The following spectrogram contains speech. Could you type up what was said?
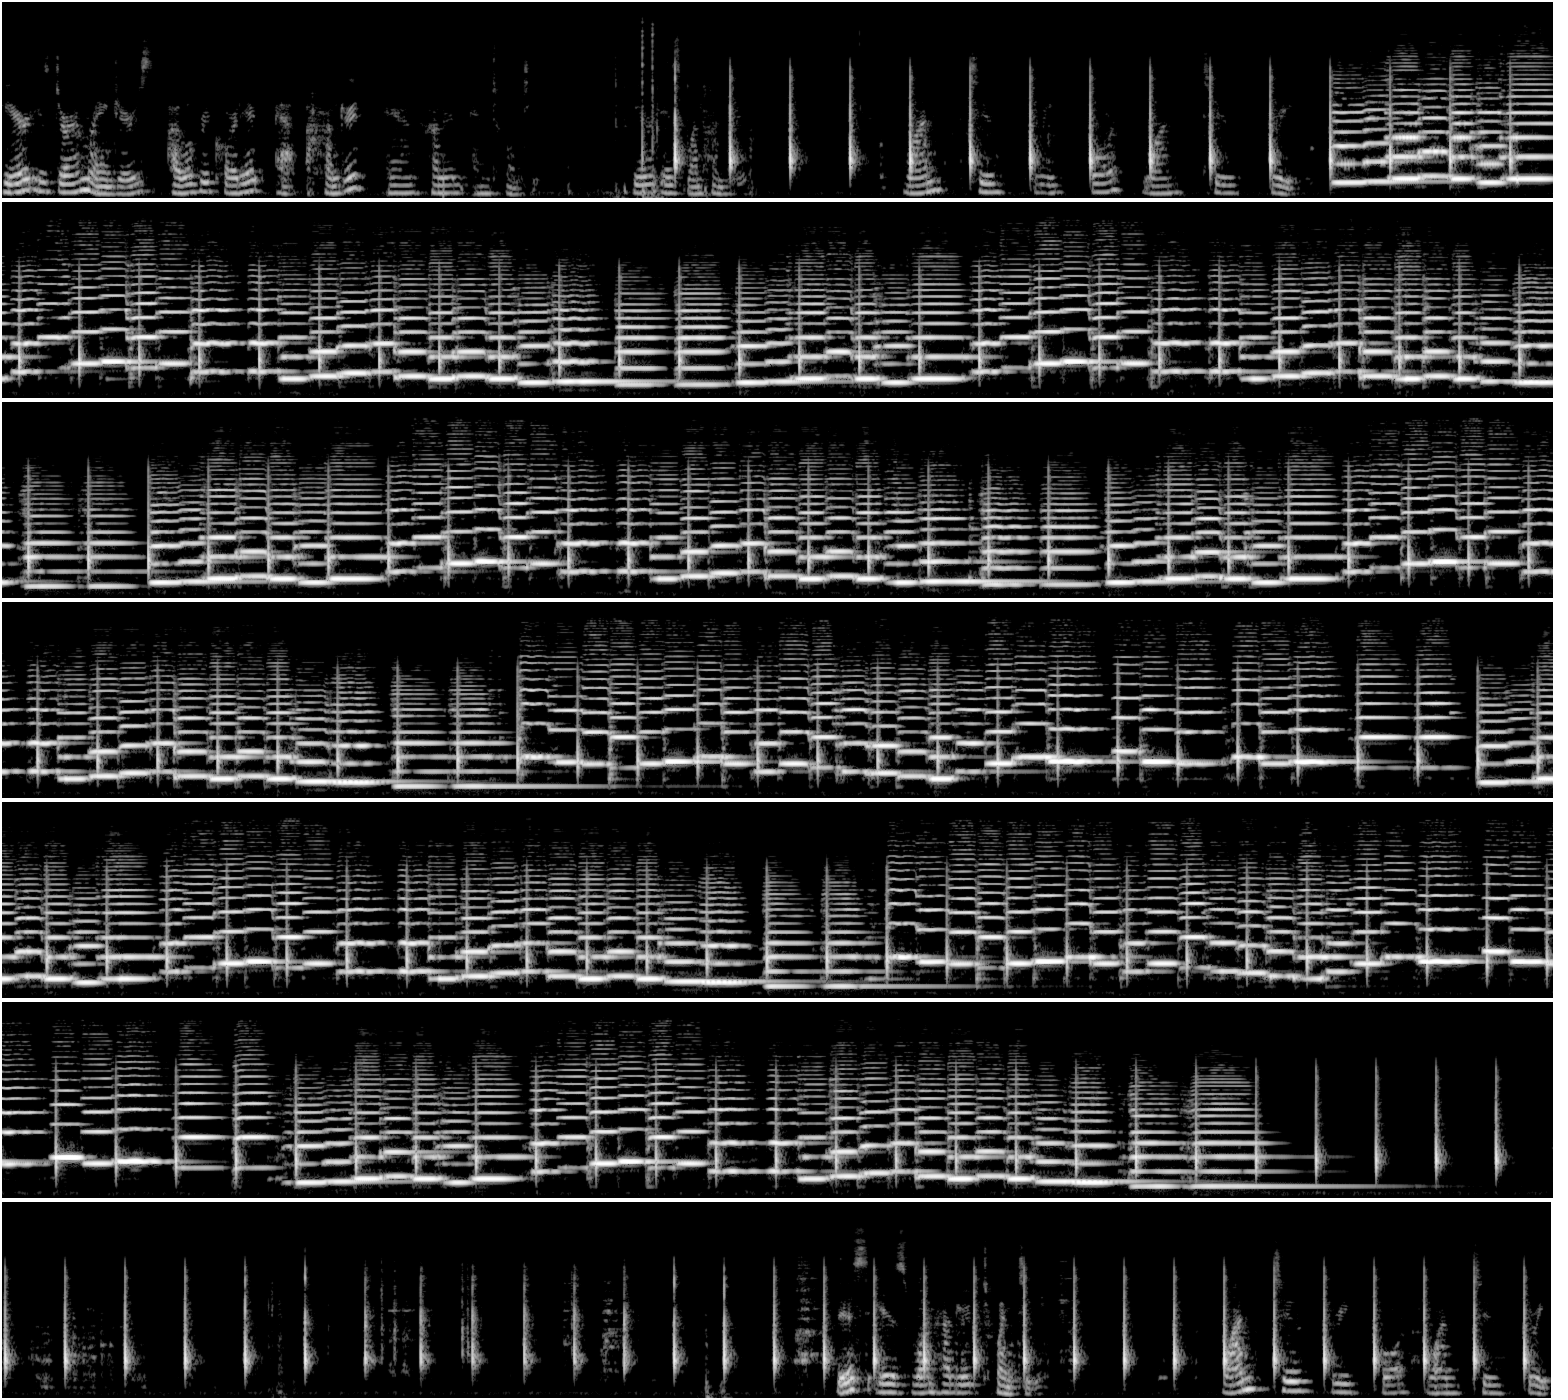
Here is Durham Rangers. I will record it at 100 and 120. Here is 100. 1, 2, 3, 4, 1, 2, This is 120. One, two, three, four, one, two, three.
